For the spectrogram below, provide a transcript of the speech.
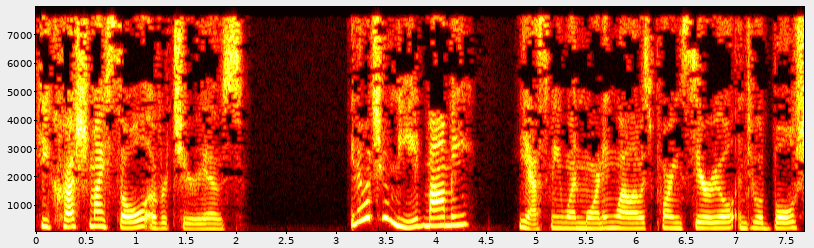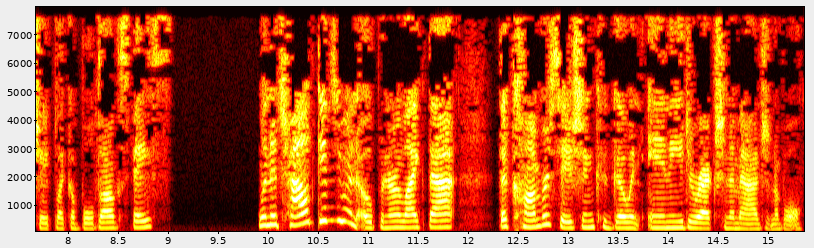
he crushed my soul over Cheerios. You know what you need, mommy? He asked me one morning while I was pouring cereal into a bowl shaped like a bulldog's face. When a child gives you an opener like that, the conversation could go in any direction imaginable.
